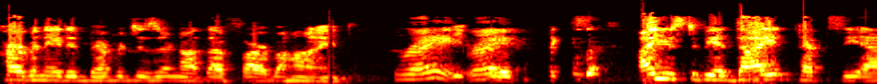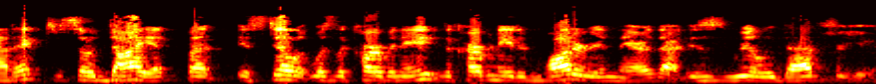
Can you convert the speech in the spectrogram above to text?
carbonated beverages are not that far behind. Right, right. Because I used to be a diet Pepsi addict, so diet, but it still it was the carbonate the carbonated water in there that is really bad for you.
